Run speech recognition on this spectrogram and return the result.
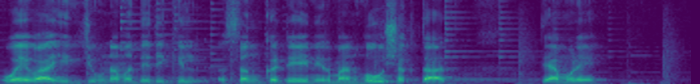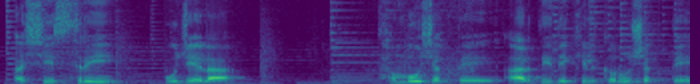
वैवाहिक जीवनामध्ये देखील संकटे निर्माण होऊ शकतात. त्यामुळे अशी स्त्री पूजेला थांबू शकते आरती देखील करू शकते.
